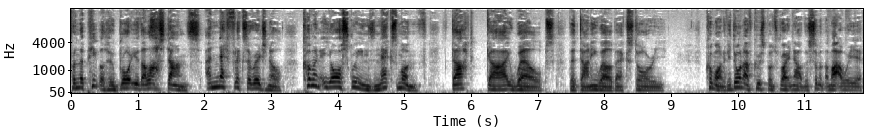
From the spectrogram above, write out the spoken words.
From the people who brought you The Last Dance, a Netflix original, coming to your screens next month, That Guy Welbs, the Danny Welbeck story. Come on, if you don't have goosebumps right now, there's something the matter with you.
